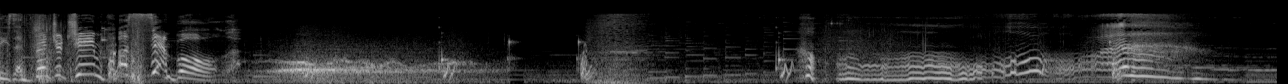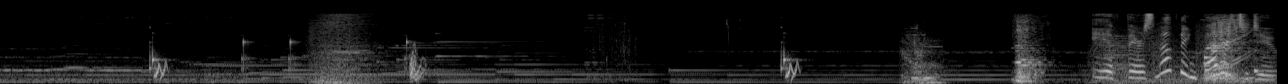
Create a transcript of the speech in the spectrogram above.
Benny's adventure team, assemble! If there's nothing better to do,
